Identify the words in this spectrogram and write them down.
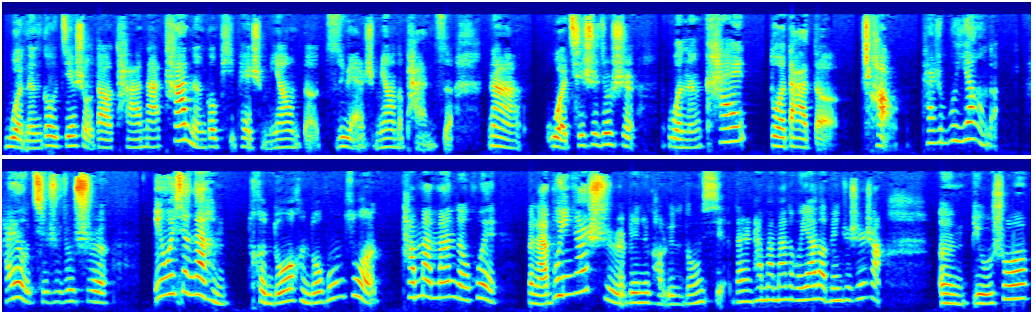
我能够接手到它，那它能够匹配什么样的资源，什么样的盘子，那我其实就是我能开多大的场，它是不一样的。还有其实就是因为现在很很多很多工作，它慢慢的会。本来不应该是编剧考虑的东西，但是它慢慢的会压到编剧身上。嗯，比如说，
